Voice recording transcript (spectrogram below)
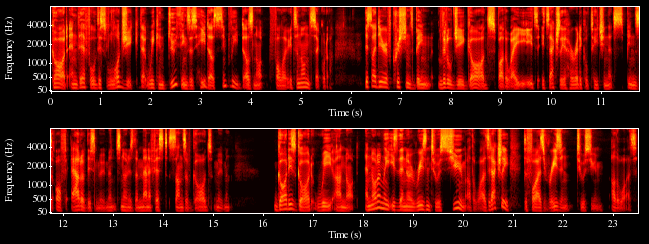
God, and therefore this logic that we can do things as he does simply does not follow. It's a non sequitur. This idea of Christians being little g gods, by the way, it's, it's actually a heretical teaching that spins off out of this movement. It's known as the Manifest Sons of Gods movement. God is God, we are not. And not only is there no reason to assume otherwise, it actually defies reason to assume otherwise.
